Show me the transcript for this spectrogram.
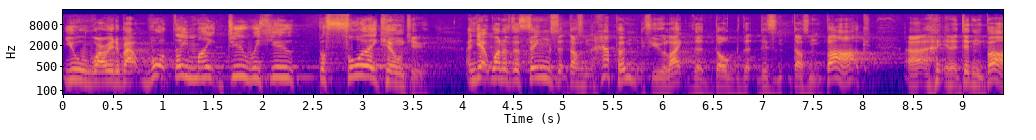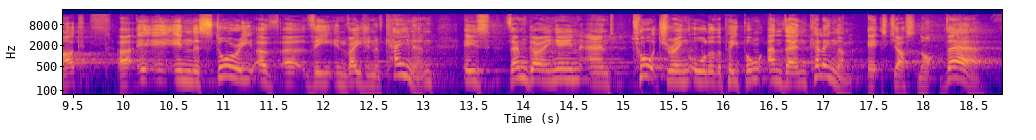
you were worried about what they might do with you before they killed you. And yet, one of the things that doesn't happen, if you like, the dog that doesn't bark, uh, and it didn't bark, uh, in the story of uh, the invasion of Canaan, is them going in and torturing all of the people and then killing them. It's just not there.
